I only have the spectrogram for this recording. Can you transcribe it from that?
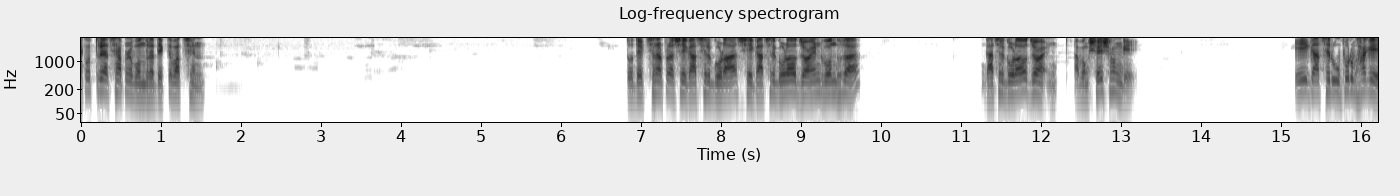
একত্রে আছে আপনার বন্ধুরা, দেখতে পাচ্ছেন। তো দেখছেন আপনারা সেই গাছের গোড়া, সেই গাছের গোড়াও জয়েন্ট বন্ধুরা। গাছের গোড়াও জয়েন্ট এবং সেই সঙ্গে এই গাছের উপর ভাগে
